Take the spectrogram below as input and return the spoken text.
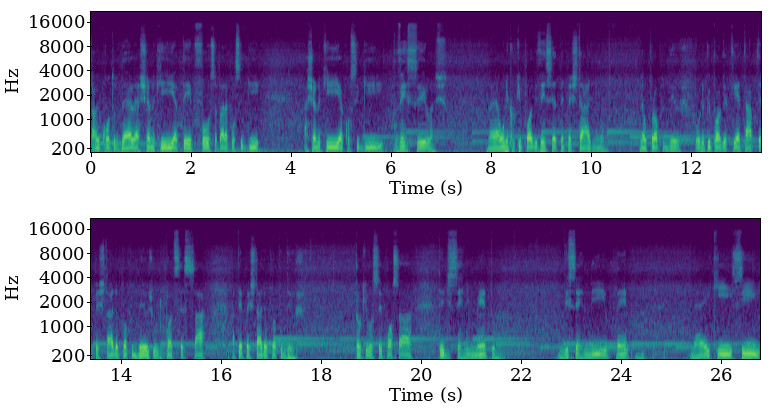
Ao encontro dela, achando que ia ter força para conseguir, achando que ia conseguir vencê-las. Né? O único que pode vencer a tempestade, né? é o próprio Deus. O único que pode aquietar a tempestade é o próprio Deus. O único que pode cessar a tempestade é o próprio Deus. Então que você possa ter discernimento, né? discernir o tempo, né? E que se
